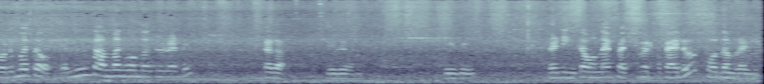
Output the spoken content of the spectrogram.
తొడిమితో ఎంత అందంగా ఉందో చూడండి. కదా ఇది ఇది. రండి ఇంకా ఉన్నాయి పచ్చిమిరపకాయలు. పోదాం రండి.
